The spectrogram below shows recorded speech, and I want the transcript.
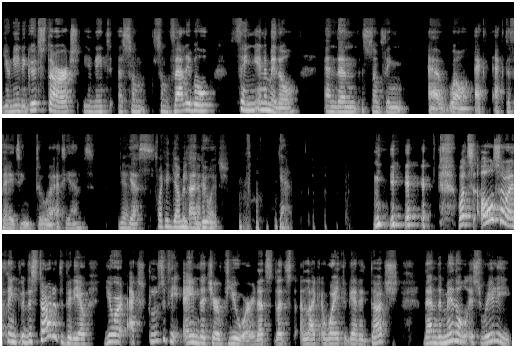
You need a good start, you need uh, some some valuable thing in the middle, and then something uh, well act- activating to uh, at the end. Yes. yes. It's like a yummy but sandwich. yeah. What's also, I think, at the start of the video, you are exclusively aimed at your viewer. That's that's like a way to get in touch. Then the middle is really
